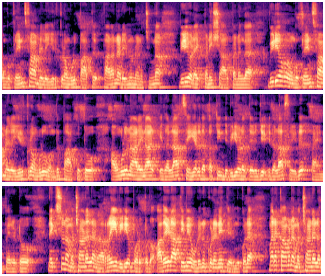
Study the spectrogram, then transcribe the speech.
உங்கள் ஃப்ரெண்ட்ஸ் ஃபேமிலியில் இருக்கிறவங்களும் பார்த்து பலனடையணும்னு நினச்சிங்கன்னா வீடியோ லைக் பண்ணி ஷேர் பண்ணுங்கள் வீடியோவை உங்கள் ஃப்ரெண்ட்ஸ் ஃபேமிலியில் இருக்கிறவங்களும் வந்து பார்க்கட்டும். அவங்களும் நாளை நாள் இதெல்லாம் செய்கிறத பற்றி இந்த வீடியோவில் தெரிஞ்சு இதெல்லாம் செய்து பயன்பெறட்டும். நெக்ஸ்ட்டு நம்ம சேனலில் நிறைய வீடியோ போடப்படும். அதை எல்லாத்தையுமே உடனுக்குடனே தெரிந்து கொள்ள மறக்காமல் நம்ம சேனலை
